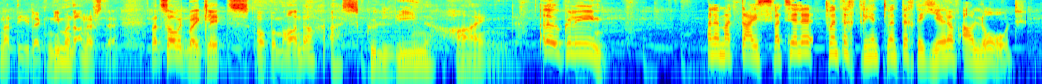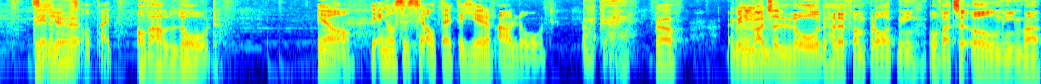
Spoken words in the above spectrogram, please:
natuurlik niemand anderste wat saam met my klets op 'n maandag as Colleen Hind. Hallo Colleen. Hallo Matthys, wat sê hulle 2023 the year of our Lord? Sê hulle mos altyd. of our Lord. Ja, die Engelse sê altyd the year of our Lord. Okay. Wel, ek weet nie wat se lord hulle van praat nie of wat se earl nie, maar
